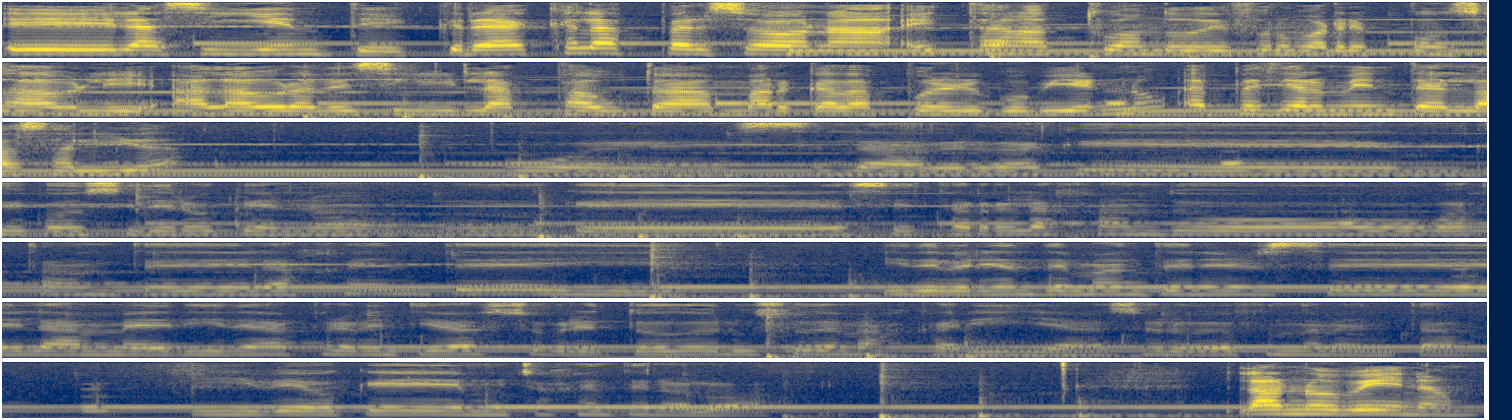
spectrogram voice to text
Eh, la siguiente, ¿crees que las personas están actuando de forma responsable a la hora de seguir las pautas marcadas por el gobierno, especialmente en la salida? Pues la verdad que, considero que no, que se está relajando bastante la gente y, y, deberían de mantenerse las medidas preventivas, sobre todo el uso de mascarillas, eso lo veo fundamental y veo que mucha gente no lo hace. La novena,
